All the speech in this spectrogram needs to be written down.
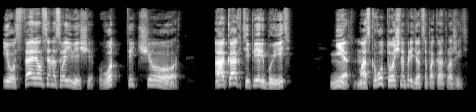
и уставился на свои вещи. Вот ты черт! А как теперь быть? Нет, Москву точно придется пока отложить.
